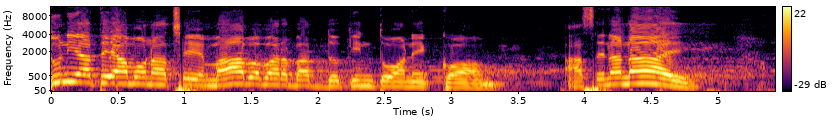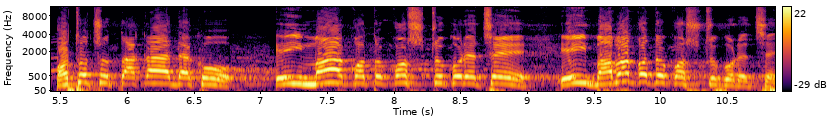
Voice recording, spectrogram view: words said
দুনিয়াতে এমন আছে, মা বাবার বাধ্য কিন্তু অনেক কম। আছে না নাই? অথচ তাকায় দেখো, এই মা কত কষ্ট করেছে, এই বাবা কত কষ্ট করেছে,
